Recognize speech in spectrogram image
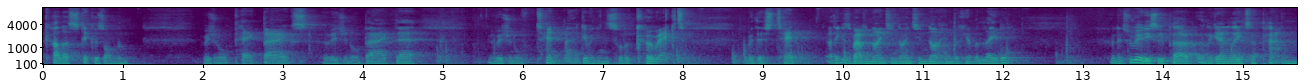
colour stickers on them. Original peg bags, original bag there, original tent bag, everything's sort of correct with this tent. I think it's about a 1999 looking at the label. And it's really superb. And again, later pattern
